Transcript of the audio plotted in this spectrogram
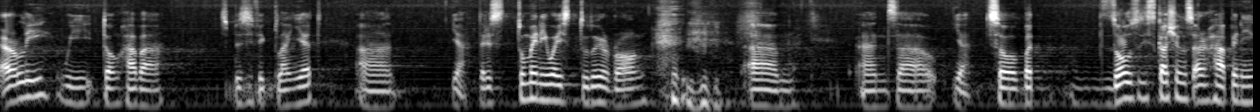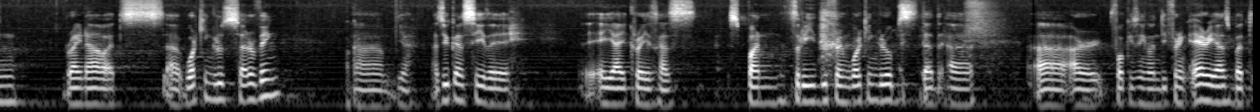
early. We don't have a specific plan yet. Uh, yeah, there is too many ways to do it wrong. um, and uh, yeah, so, but those discussions are happening right now at uh, working group serving. Okay. Um, yeah, as you can see, the, the, AI craze has spun three different working groups that uh, uh, are focusing on different areas, but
